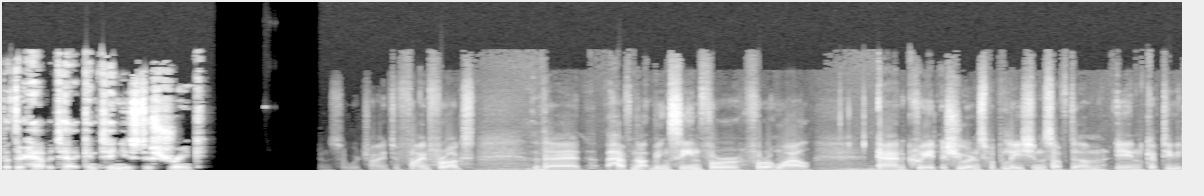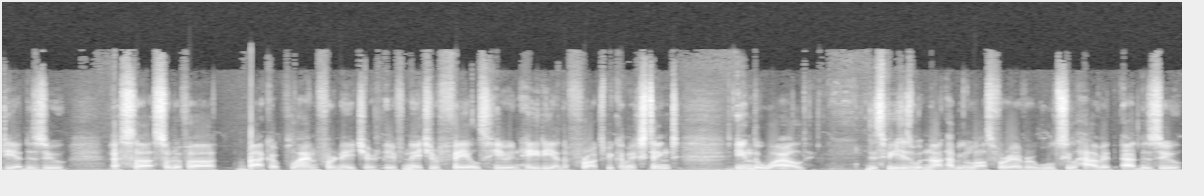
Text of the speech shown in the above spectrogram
but their habitat continues to shrink. So we're trying to find frogs that have not been seen for, for a while and create assurance populations of them in captivity at the zoo as a sort of a backup plan for nature. If nature fails here in Haiti and the frogs become extinct, in the wild, the species would not have been lost forever. We'll still have it at the zoo,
